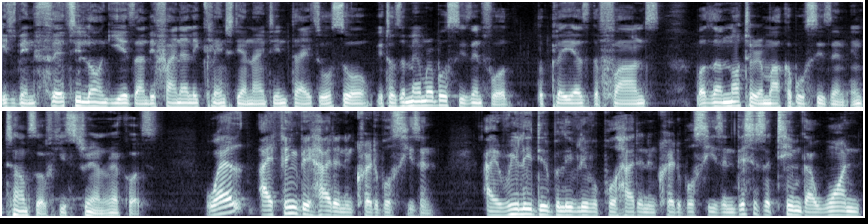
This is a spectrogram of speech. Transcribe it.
It's been 30 long years and they finally clinched their 19th title. So it was a memorable season for the players, the fans, but they're not a remarkable season in terms of history and records. Well, I think they had an incredible season. I really did believe Liverpool had an incredible season. This is a team that won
